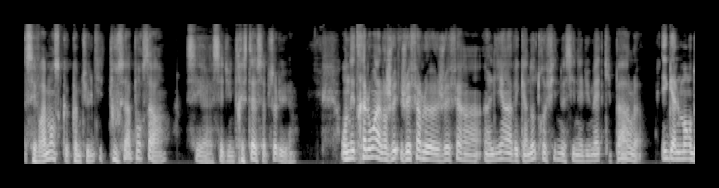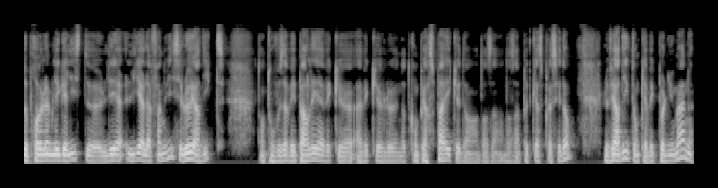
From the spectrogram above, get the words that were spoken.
C'est vraiment ce que, comme tu le dis, tout ça pour ça. Hein. Euh, c'est d'une tristesse absolue. Hein. On est très loin. Alors je vais, faire, le, je vais faire un, lien avec un autre film de Ciné Lumet qui parle également de problèmes légalistes euh, liés à la fin de vie, c'est Le Verdict, dont on vous avait parlé avec euh, avec euh, le, notre compère Spike dans, dans, un, dans un podcast précédent. Le Verdict, donc avec Paul Newman,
